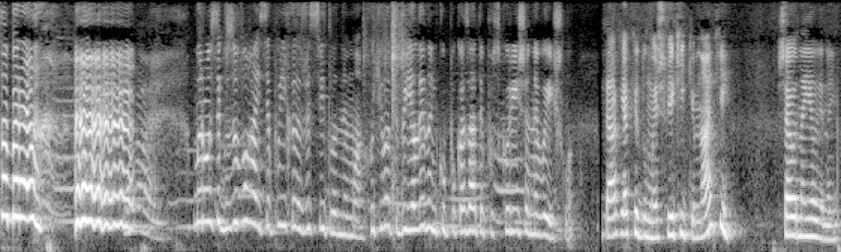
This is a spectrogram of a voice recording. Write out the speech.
заберемо. Миросик, взувайся, поїхали, вже світла нема. Хотіла тобі ялиноньку показати, поскоріше не вийшло. Так, як ти думаєш, в якій кімнаті? Ще одна ялинонька.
